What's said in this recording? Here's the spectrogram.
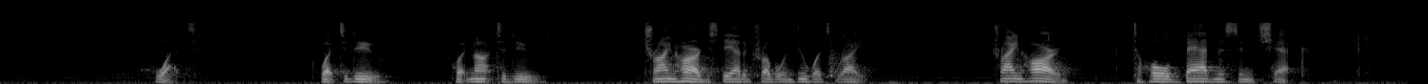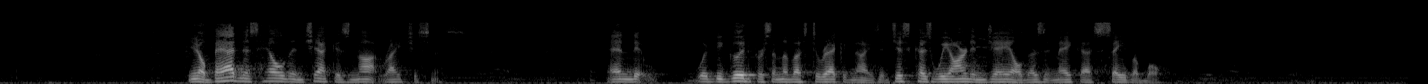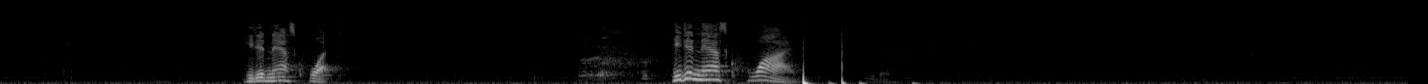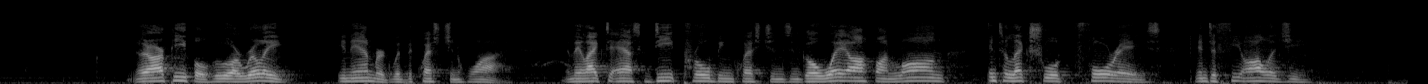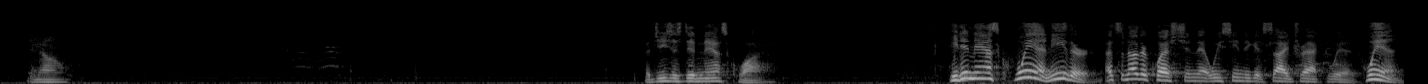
What? What to do, what not to do trying hard to stay out of trouble and do what's right, trying hard to hold badness in check. You know, badness held in check is not righteousness. And it would be good for some of us to recognize that Just because we aren't in jail doesn't make us savable. He didn't ask what. He didn't ask why either. There are people who are really enamored with the question why. And they like to ask deep, probing questions and go way off on long intellectual forays into theology. You know. But Jesus didn't ask why. He didn't ask when either. That's another question that we seem to get sidetracked with. When?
